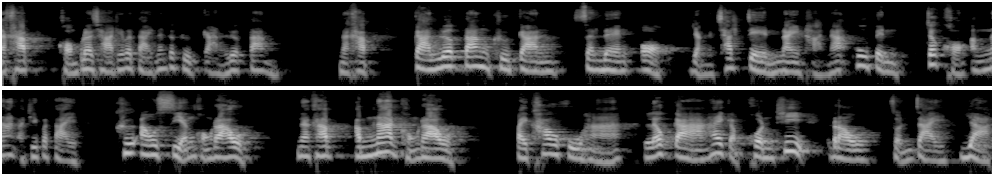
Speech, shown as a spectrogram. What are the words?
นะครับของประชาธิปไตยนั่นก็คือการเลือกตั้งนะครับ การเลือกตั้งคือการแสดงออกอย่างชัดเจนในฐานะผู้เป็นเจ้าของอำนาจอธิปไตย คือเอาเสียงของเรานะครับอำนาจของเรา ไปเข้าคูหา แล้วกาให้กับคนที่เราสนใจอยาก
